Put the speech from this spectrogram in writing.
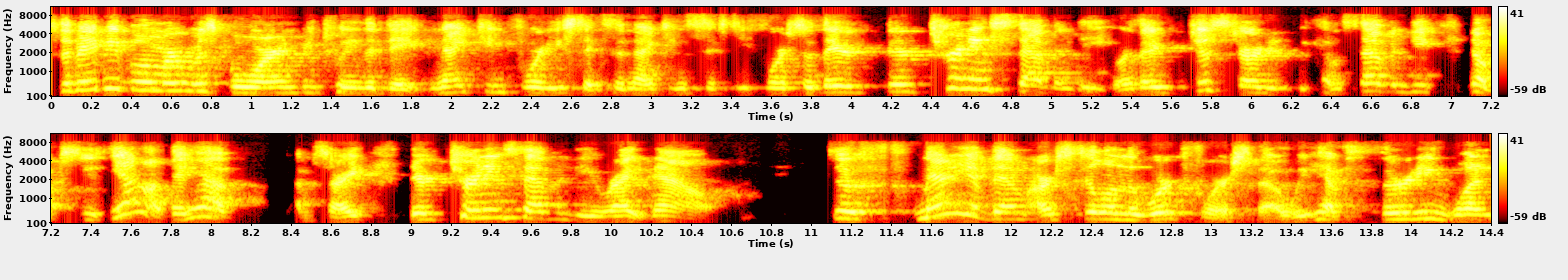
So the baby boomer was born between the date 1946 and 1964. So they're they're turning 70, or they've just started to become 70. No, excuse, yeah, they have. I'm sorry, they're turning 70 right now. So many of them are still in the workforce, though. We have 31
